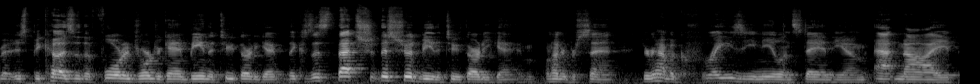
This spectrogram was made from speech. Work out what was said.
it's because of the Florida Georgia game being the two thirty game because this that sh- this should be the two thirty game one hundred percent. You're gonna have a crazy Neyland Stadium at night,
